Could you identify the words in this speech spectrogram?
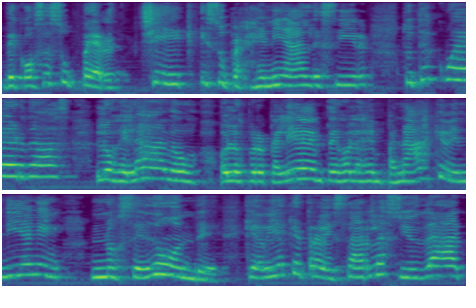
de cosa súper chic y súper genial decir, ¿tú te acuerdas los helados o los perrocalientes o las empanadas que vendían en no sé dónde? Que había que atravesar la ciudad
